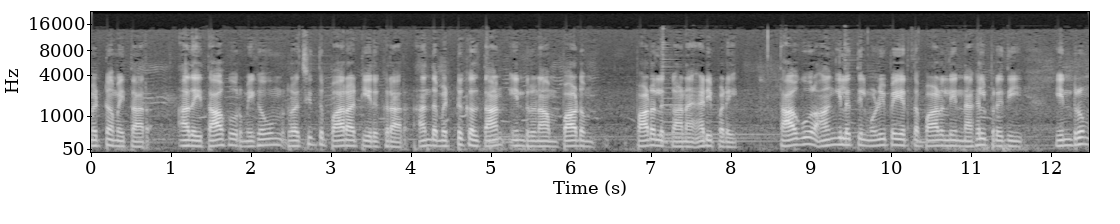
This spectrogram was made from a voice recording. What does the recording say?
மெட்டு அமைத்தார். அதை தாகூர் மிகவும் ரசித்து பாராட்டியிருக்கிறார். அந்த மெட்டுக்கள் தான் இன்று நாம் பாடும் பாடலுக்கான அடிப்படை. தாகூர் ஆங்கிலத்தில் மொழிபெயர்த்த பாடலின் நகல் பிரதி இன்றும்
